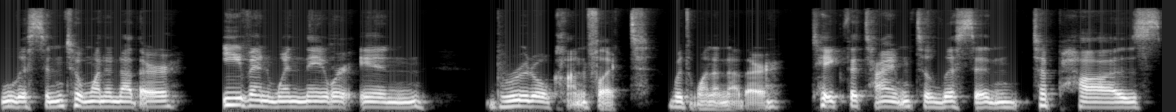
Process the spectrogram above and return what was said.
listen to one another, even when they were in brutal conflict with one another. Take the time to listen, to pause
